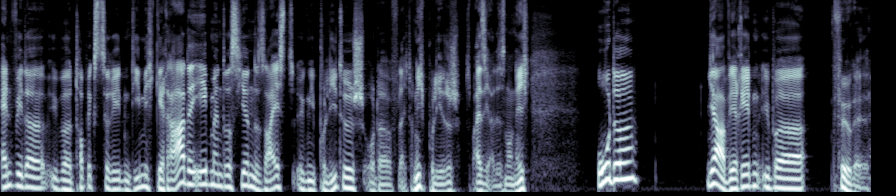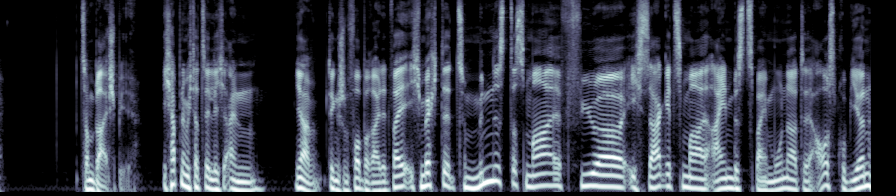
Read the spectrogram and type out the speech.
entweder über Topics zu reden, die mich gerade eben interessieren, das heißt irgendwie politisch oder vielleicht auch nicht politisch, das weiß ich alles noch nicht. Oder ja, wir reden über Vögel. Zum Beispiel. Ich habe nämlich tatsächlich ein ja, Ding schon vorbereitet, weil ich möchte zumindest das mal für, ich sage jetzt mal, ein bis zwei Monate ausprobieren,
